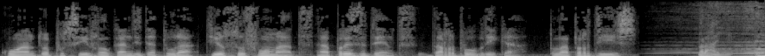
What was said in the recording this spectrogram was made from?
quanto a possível candidatura de Yusuf Mamad a presidente da República pela Perdiz. Praia.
